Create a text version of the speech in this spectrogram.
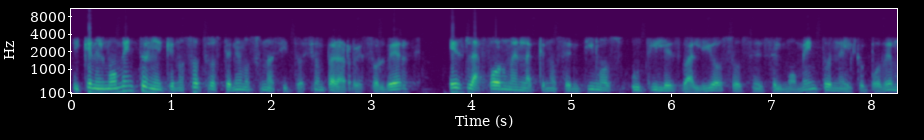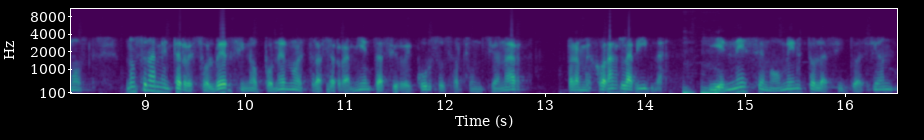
Y que en el momento en el que nosotros tenemos una situación para resolver, es la forma en la que nos sentimos útiles, valiosos, es el momento en el que podemos no solamente resolver, sino poner nuestras herramientas y recursos a funcionar para mejorar la vida. Y en ese momento la situación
